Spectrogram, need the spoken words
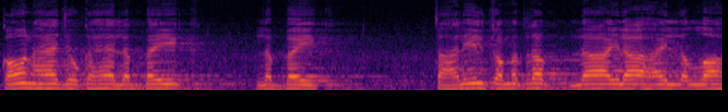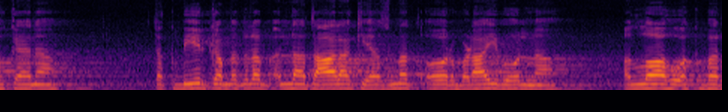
کون ہے جو کہے لبیک لبیک، تحلیل کا مطلب لا الہ الا اللہ کہنا، تکبیر کا مطلب اللہ تعالیٰ کی عظمت اور بڑائی بولنا، اللہ اکبر،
